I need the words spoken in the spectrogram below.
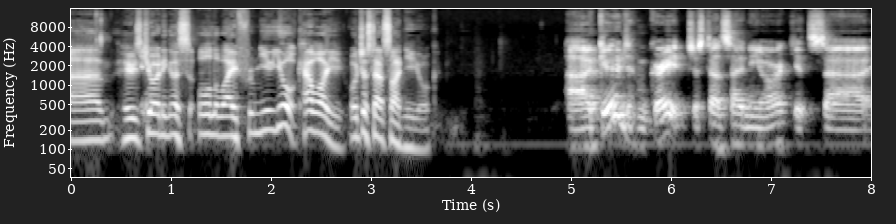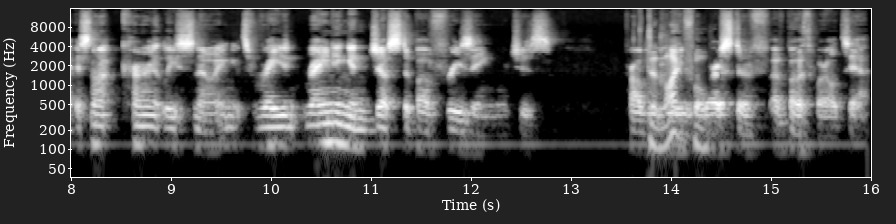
Um, who's joining us all the way from New York? How are you? Or just outside New York? Uh, good. I'm great. Just outside New York. It's uh, it's not currently snowing. It's rain, raining and just above freezing, which is probably Delightful. the worst of, of both worlds. Yeah,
